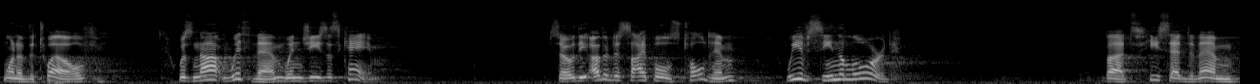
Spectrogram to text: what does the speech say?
one of the twelve, was not with them when Jesus came. So the other disciples told him, We have seen the Lord. But he said to them,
